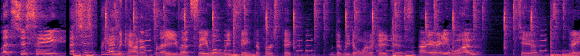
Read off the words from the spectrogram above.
let's just say. Let's just pretend On the count of three, let's say what we think the first pick that we don't want to take is. All right. Ready? One, two, three.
